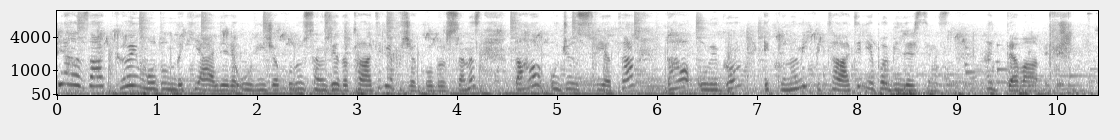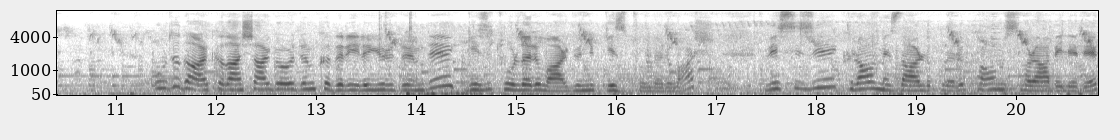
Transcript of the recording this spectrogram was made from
Biraz daha köy modundaki yerlere uğrayacak olursanız ya da tatil yapacak olursanız daha ucuz fiyata, daha uygun, ekonomik bir tatil yapabilirsiniz. Hadi devam edelim. Burada da arkadaşlar gördüğüm kadarıyla yürüdüğümde gezi turları var, günlük gezi turları var. Ve sizi kral mezarlıkları, Kaunus harabeleri,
